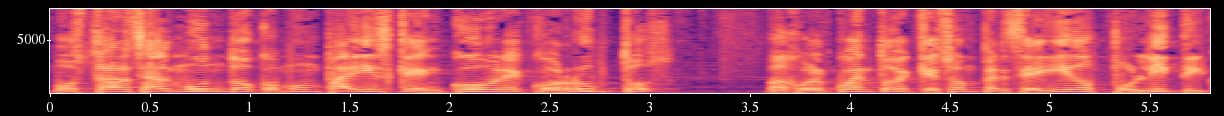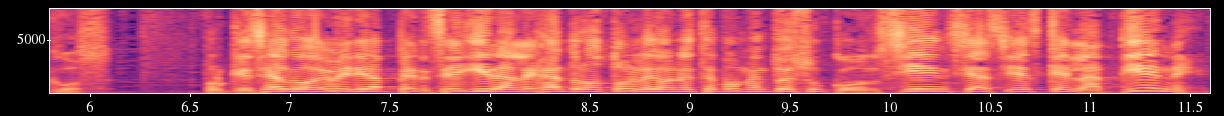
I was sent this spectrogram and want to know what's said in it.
mostrarse al mundo como un país que encubre corruptos bajo el cuento de que son perseguidos políticos. Porque si algo debería perseguir a Alejandro Toledo en este momento es su conciencia, si es que la tiene.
